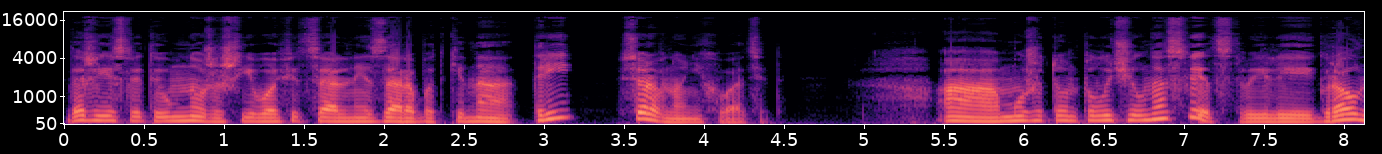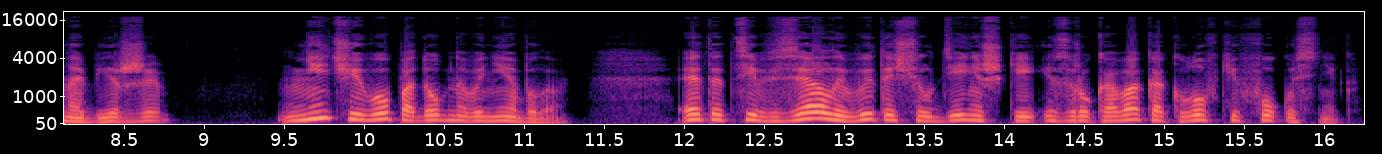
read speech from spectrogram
Даже если ты умножишь его официальные заработки на три, все равно не хватит. А может, он получил наследство или играл на бирже? Ничего подобного не было. Этот тип взял и вытащил денежки из рукава, как ловкий фокусник.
